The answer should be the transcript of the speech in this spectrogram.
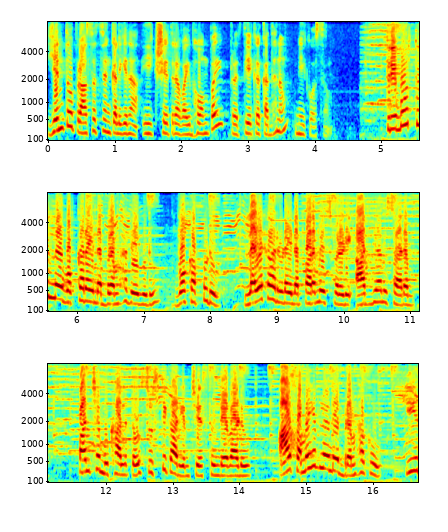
ఎంతో ప్రాశస్త్యం కలిగిన ఈ క్షేత్ర వైభవంపై ప్రత్యేక కథనం మీకోసం. త్రిమూర్తుల్లో ఒక్కరైన బ్రహ్మదేవుడు ఒకప్పుడు లయకారుడైన పరమేశ్వరుడి ఆజ్ఞానుసారం పంచముఖాలతో సృష్టి కార్యం చేస్తుండేవాడు. ఆ సమయంలోనే బ్రహ్మకు ఈ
